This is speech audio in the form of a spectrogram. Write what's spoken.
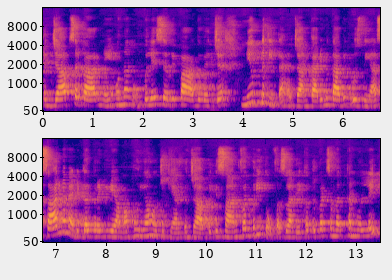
ਪੰਜਾਬ ਸਰਕਾਰ ਨੇ ਉਹਨਾਂ ਨੂੰ ਪੁਲਿਸ ਵਿਭਾਗ ਵਿੱਚ ਨਿਯੁਕਤ ਕੀਤਾ ਹੈ। ਜਾਣਕਾਰੀ ਮੁਤਾਬਿਕ ਉਸ ਦੀਆਂ ਸਾਰੀਆਂ ਮੈਡੀਕਲ ਪ੍ਰਕਿਰਿਆਵਾਂ ਪੂਰੀਆਂ ਹੋ ਚੁੱਕੀਆਂ ਹਨ। ਪੰਜਾਬ ਦੇ ਕਿਸਾਨ ਫਰਵਰੀ ਤੋਂ ਫਸਲਾਂ ਦੇ ਘੱਟੋ ਘੱਟ ਸਮਰਥਨ ਮੁੱਲ ਲਈ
